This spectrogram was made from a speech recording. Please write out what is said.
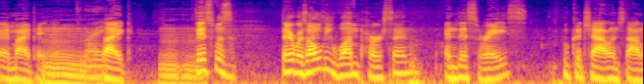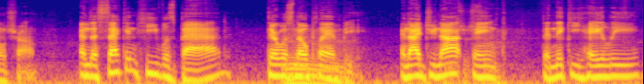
in my opinion. Mm. Right. Like, mm-hmm. this was, there was only one person in this race who could challenge Donald Trump. And the second he was bad, there was mm. no plan B. And I do not think that Nikki Haley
